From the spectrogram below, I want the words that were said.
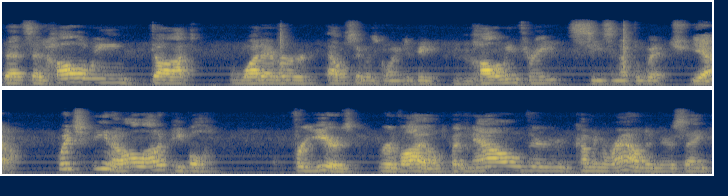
that said Halloween dot whatever else it was going to be. Mhm. Halloween 3, Season of the Witch. Yeah. Which, you know, a lot of people for years reviled, but now they're coming around and they're saying,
